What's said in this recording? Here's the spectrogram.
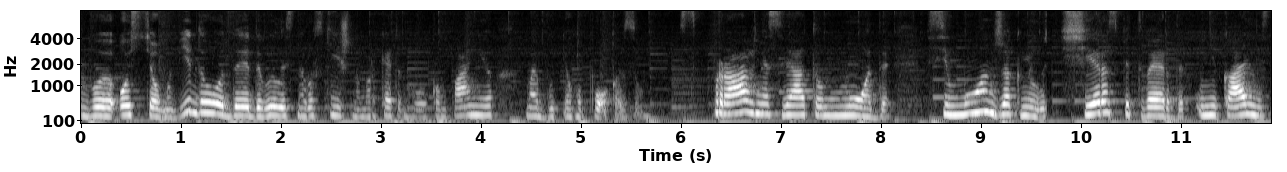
в ось цьому відео, де дивились на розкішну маркетингову компанію майбутнього показу. Справжнє свято моди. Сімон Жакмюс ще раз підтвердив унікальність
